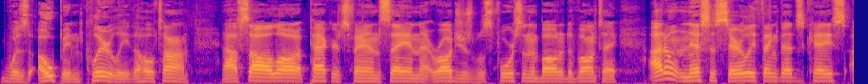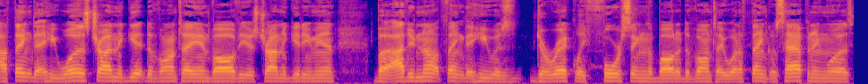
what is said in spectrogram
was open clearly the whole time. And I saw a lot of Packers fans saying that Rodgers was forcing the ball to Davante. I don't necessarily think that's the case. I think that he was trying to get Davante involved. He was trying to get him in, but I do not think that he was directly forcing the ball to Davante. What I think was happening was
